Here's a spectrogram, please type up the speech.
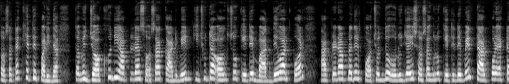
শশাটা খেতে পারি না। তবে যখনই আপনারা শশা কাটবেন, কিছুটা অংশ কেটে বাদ দেওয়ার পর আপনারা আপনাদের পছন্দ অনুযায়ী শশাগুলো কেটে নেবেন। তারপর একটা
